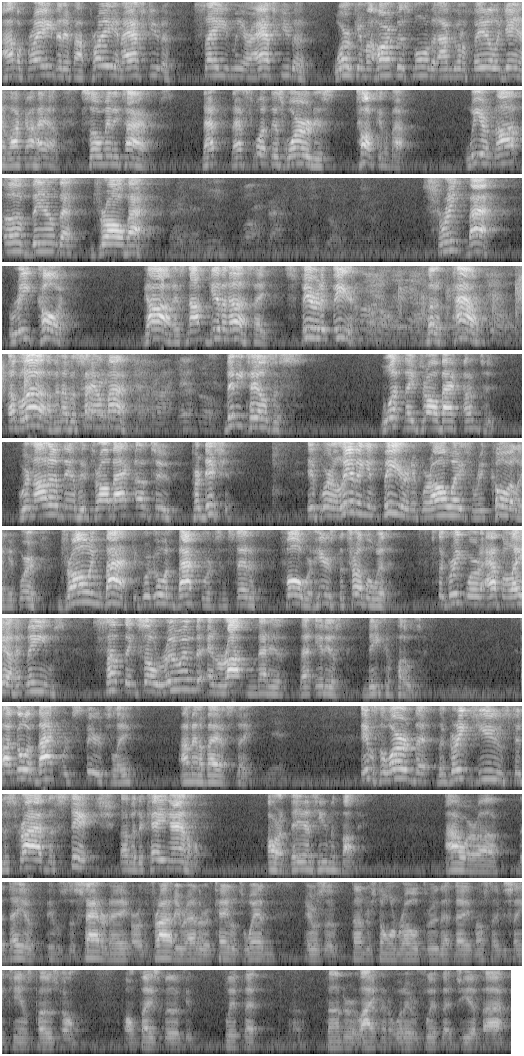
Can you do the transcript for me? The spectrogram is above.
I'm afraid that if I pray and ask you to save me or ask you to work in my heart this morning, that I'm going to fail again like I have so many times. That, that's what this word is talking about. We are not of them that draw back. shrink back, recoil. God has not given us a spirit of fear, but of power, of love, and of a sound mind. Then he tells us what they draw back unto. We're not of them who draw back unto perdition. If we're living in fear and if we're always recoiling, if we're drawing back, if we're going backwards instead of forward. Here's the trouble with it it's the Greek word apoleia, and it means something so ruined and rotten that, is, that it is decomposing. If I'm going backwards spiritually, I'm in a bad state. It was the word that the Greeks used to describe the stench of a decaying animal or a dead human body. Our uh, the day of it was the Saturday or the Friday rather of Caleb's wedding. There was a thunderstorm rolled through that day. Most of you seen Kim's post on on Facebook. It flipped that thunder or lightning or whatever flip that GFI.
